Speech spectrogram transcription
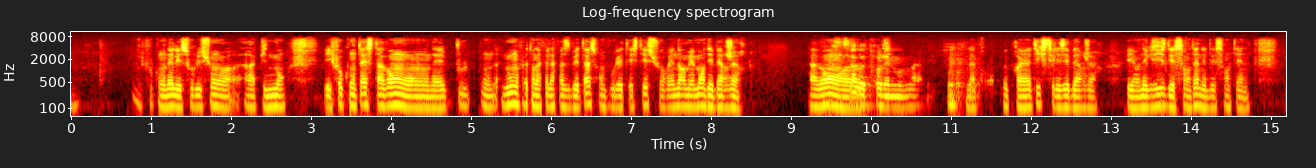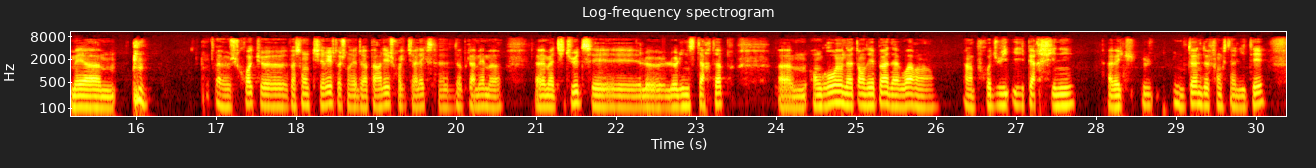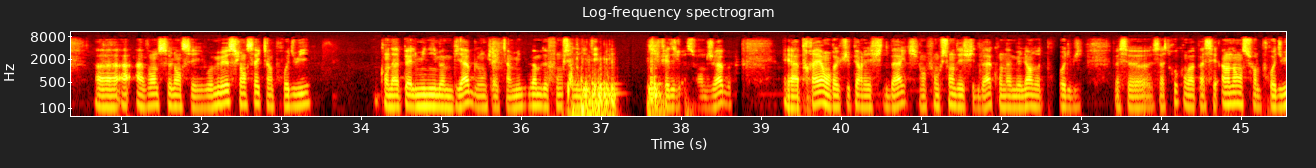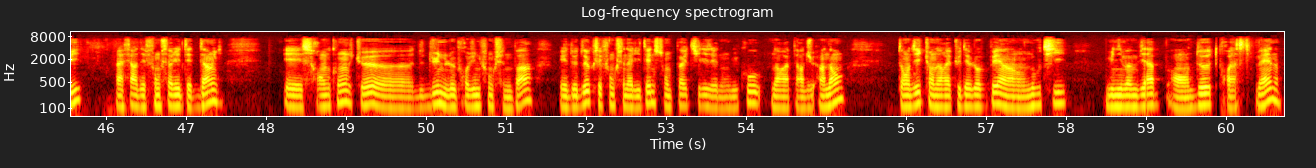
il faut qu'on ait les solutions euh, rapidement. Et il faut qu'on teste avant. On avait, nous, en fait, on a fait la phase bêta, on voulait tester sur énormément d'hébergeurs. Avant, c'est ça euh, votre problème. La, problématique, c'était les hébergeurs. Et on existe des centaines et des centaines. Mais euh, je crois que, de toute façon, Thierry, je j'en ai déjà parlé, je crois qu'Alex adopte la même, la même attitude, c'est le, le Lean Startup. en gros, on n'attendait pas d'avoir un, un, produit hyper fini avec une tonne de fonctionnalités. Euh, avant de se lancer. Il vaut mieux se lancer avec un produit qu'on appelle minimum viable, donc avec un minimum de fonctionnalité qui fait déjà son job. Et après, on récupère les feedbacks. En fonction des feedbacks, on améliore notre produit. Parce que ça se trouve qu'on va passer un an sur le produit, à faire des fonctionnalités de dingue, et se rendre compte que euh, d'une, le produit ne fonctionne pas, et de deux, que les fonctionnalités ne sont pas utilisées. Donc du coup, on aura perdu un an, tandis qu'on aurait pu développer un outil minimum viable en 2-3 semaines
